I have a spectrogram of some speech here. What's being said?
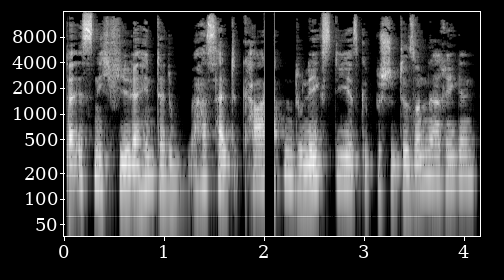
Da ist nicht viel dahinter. Du hast halt Karten, du legst die, es gibt bestimmte Sonderregeln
